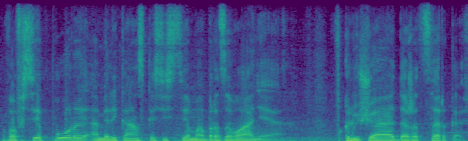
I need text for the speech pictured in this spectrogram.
во все поры американской системы образования, включая даже церковь.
